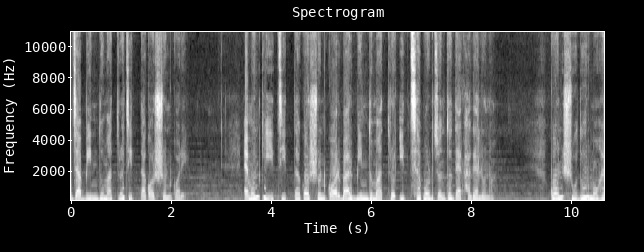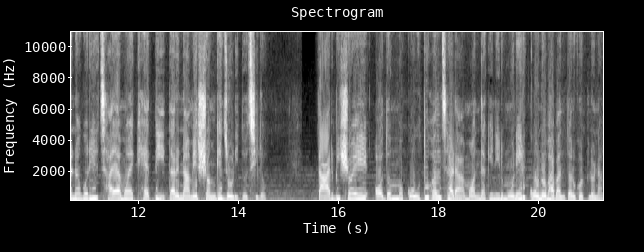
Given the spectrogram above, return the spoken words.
যা বিন্দুমাত্র চিত্তাকর্ষণ করে। এমনকি চিত্তাকর্ষণ করবার বিন্দুমাত্র ইচ্ছা পর্যন্ত দেখা গেল না। কোন সুদূর মহানগরীর ছায়াময় খ্যাতি তার নামের সঙ্গে জড়িত ছিল। তার বিষয়ে অদম্য কৌতূহল ছাড়া মন্দাকিনীর মনের কোনো ভাবান্তর ঘটল না।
